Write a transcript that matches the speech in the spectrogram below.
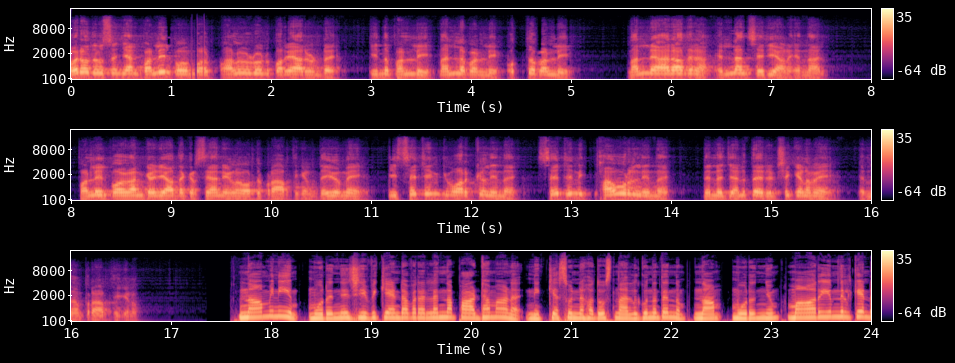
ഓരോ ദിവസവും ഞാൻ പള്ളിയിൽ പോകുമ്പോൾ ആളുകളോട് പറയാറുണ്ട് ഇന്ന് പള്ളി നല്ല പള്ളി ഒത്ത പള്ളി നല്ല ആരാധന എല്ലാം ശരിയാണ്. എന്നാൽ പള്ളിയിൽ പോകാൻ കഴിയാത്ത ക്രിസ്ത്യാനികളെ ഓർത്ത് പ്രാർത്ഥിക്കണം. ദൈവമേ ഈ സെറ്റനിക് വർക്കിൽ നിന്ന് സെറ്റനിക് പവറിൽ നിന്ന് നിന്റെ ജനത്തെ രക്ഷിക്കണമേ എന്ന് പ്രാർത്ഥിക്കണം. നാം ഇനിയും മുറിഞ്ഞ് ജീവിക്കേണ്ടവരല്ലെന്ന പാഠമാണ് നിക്യ സുന്നഹദോസ് നൽകുന്നതെന്നും നാം മുറിഞ്ഞും മാറിയും നിൽക്കേണ്ട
